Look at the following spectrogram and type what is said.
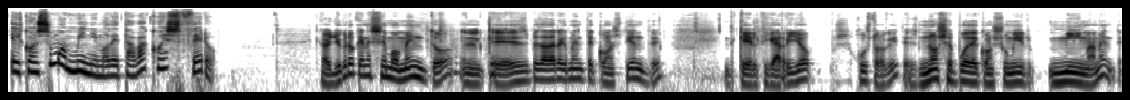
El consumo mínimo de tabaco es cero yo creo que en ese momento en el que es verdaderamente consciente que el cigarrillo, pues justo lo que dices, no se puede consumir mínimamente.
